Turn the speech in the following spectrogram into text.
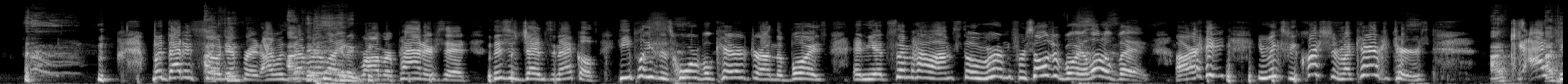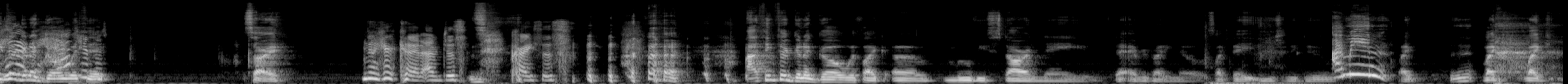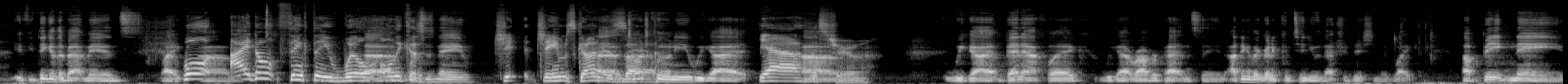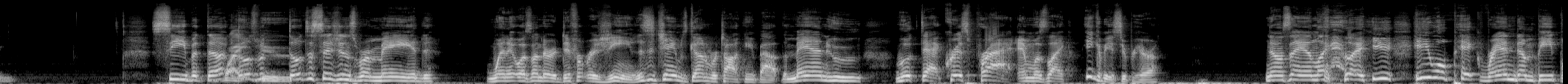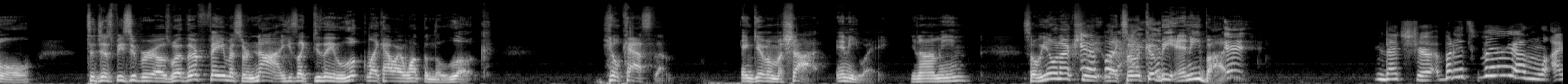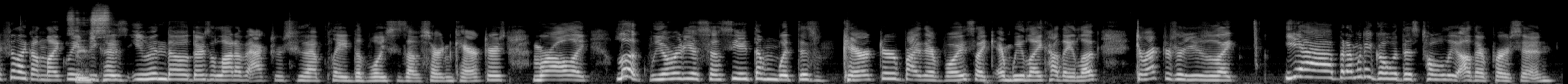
But that is so I think- different. I was I never like gonna- Robert Pattinson. This is Jensen Ackles. He plays this horrible character on The Boys, and yet somehow I'm still rooting for Soldier Boy a little bit. All right, he makes me question my characters. I, I I think they're gonna go with him it. as- Sorry. No, you're good. I'm just crisis. I think they're gonna go with like a movie star name that everybody knows, like they usually do. I mean, like, like, like if you think of the Batman's, like, well, um, I don't think they will uh, only because his name? J- James Gunn Uh, is George uh, Clooney. We got Yeah, that's um, true. we got Ben Affleck. We got Robert Pattinson. I think they're gonna continue in that tradition of like a big name. See, but white those were, those decisions were made when it was under a different regime. This is James Gunn we're talking about, the man who looked at Chris Pratt and was like, he could be a superhero. You know what I'm saying? Like, like he he will pick random people to just be superheroes, whether they're famous or not. He's like, do they look like how I want them to look? He'll cast them and give them a shot anyway. You know what I mean? So we don't actually Yeah, like. So I- it could be anybody. It, that's true, but it's very un- I feel like unlikely So because even though there's a lot of actors who have played the voices of certain characters, we're all like, look, we already associate them with this character by their voice, like, and we like how they look. Directors are usually like, yeah, but I'm gonna go with this totally other person.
